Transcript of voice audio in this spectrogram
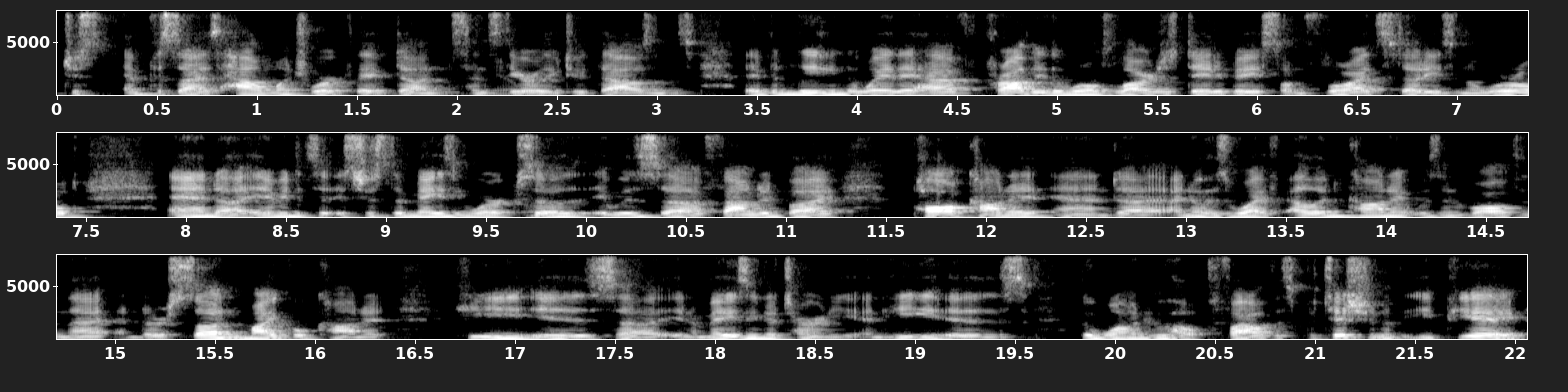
just emphasize how much work they've done since yeah. the early 2000s. They've been leading the way. They have probably the world's largest database on fluoride studies in the world. And uh, I mean, it's, it's just amazing work. So it was uh, founded by Paul Connett, and uh, I know his wife Ellen Connett was involved in that, and their son Michael Connett. He is uh, an amazing attorney, and he is the one who helped file this petition of the EPA,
